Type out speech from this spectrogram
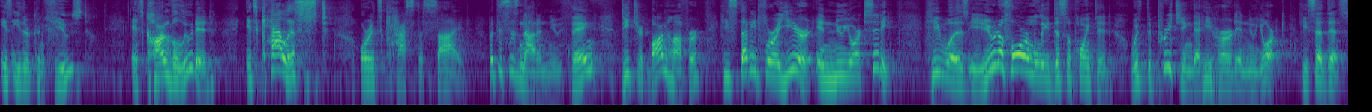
is either confused, it's convoluted, it's calloused, or it's cast aside. But this is not a new thing. Dietrich Bonhoeffer, he studied for a year in New York City. He was uniformly disappointed with the preaching that he heard in New York. He said this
